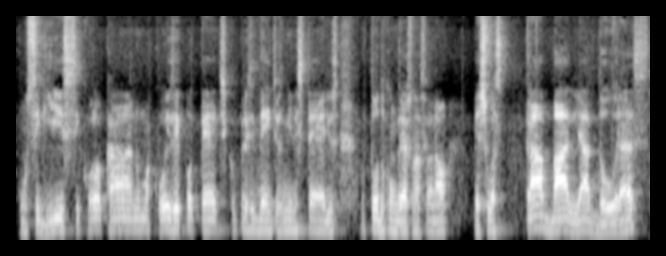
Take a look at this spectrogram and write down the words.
conseguisse colocar numa coisa hipotética o presidente, os ministérios, todo o Congresso Nacional, pessoas trabalhadoras,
